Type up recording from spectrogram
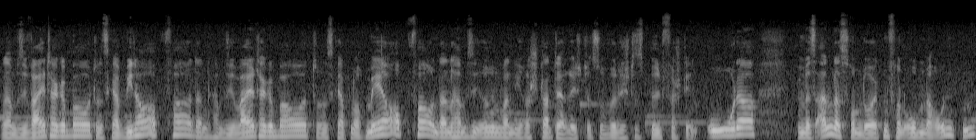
Dann haben sie weitergebaut und es gab wieder Opfer. Dann haben sie weitergebaut und es gab noch mehr Opfer. Und dann haben sie irgendwann ihre Stadt errichtet. So würde ich das Bild verstehen. Oder, wenn wir es andersrum deuten, von oben nach unten.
